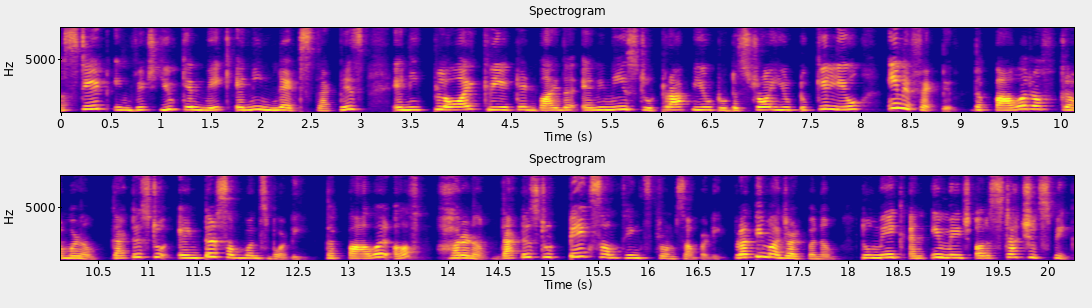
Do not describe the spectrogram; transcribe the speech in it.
a state in which you can make any nets, that is, any ploy created by the enemies to trap you, to destroy you, to kill you, ineffective. The power of kramanam, that is to enter someone's body the power of haranam, that is to take something from somebody. Pratima jalpanam, to make an image or a statue speak.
